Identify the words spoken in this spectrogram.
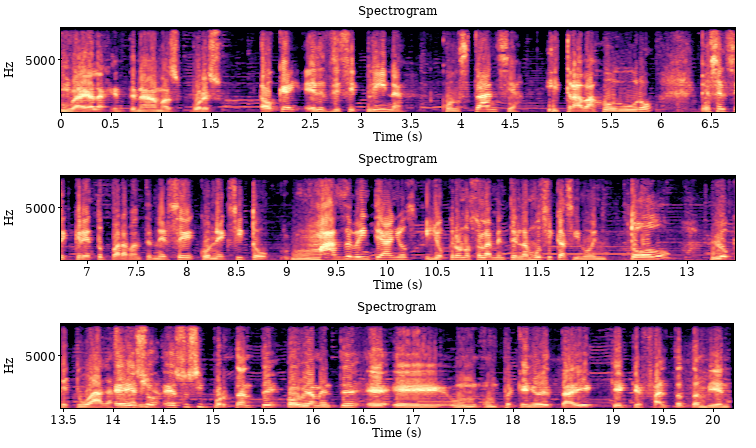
y vaya la gente nada más por eso. Ok, es disciplina, constancia y trabajo duro. Es el secreto para mantenerse con éxito más de 20 años. Y yo creo no solamente en la música, sino en todo lo que tú hagas. en la Eso, vida. eso es importante, obviamente eh, eh, un, un pequeño detalle que, que falta también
